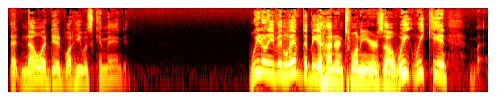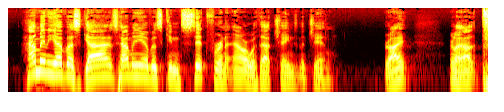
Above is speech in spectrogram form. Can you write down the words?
that Noah did what he was commanded. We don't even live to be 120 years old. We, we can, how many of us guys, how many of us can sit for an hour without changing the channel? Right? We're like, oh,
